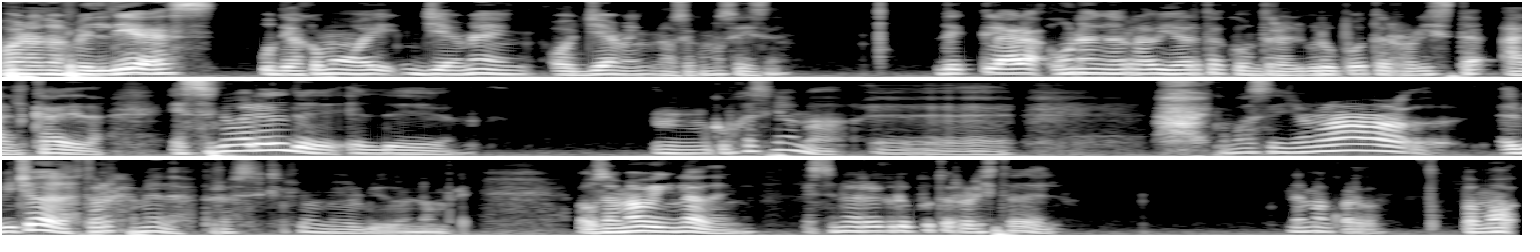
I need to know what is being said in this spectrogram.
Bueno, en 2010, un día como hoy, Yemen, o Yemen, no sé cómo se dice, declara una guerra abierta contra el grupo terrorista Al-Qaeda. Ese no era el de... El de ¿Cómo que se llama? Eh, ¿Cómo se llama? El bicho de las Torres Gemelas, pero es que me olvidó el nombre. Osama Bin Laden. Ese no era el grupo terrorista de él. No me acuerdo. Vamos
